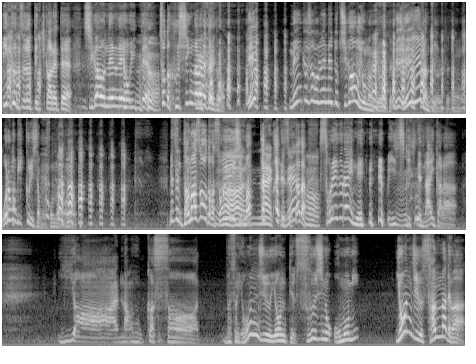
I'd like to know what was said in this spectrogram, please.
いくつって聞かれて 違う年齢を言ってうん。ちょっと不審がられたりとか「え？免許証の年齢と違うよ」なんて言われて「えええ？なんて言われて、うん。俺もびっくりしたもんそんなの、うん。別に騙そうとかそういう意思全くないですよ、ただ、うん。それぐらい年齢を意識してないからいやーなんかさまあその44っていう数字の重み？43までは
